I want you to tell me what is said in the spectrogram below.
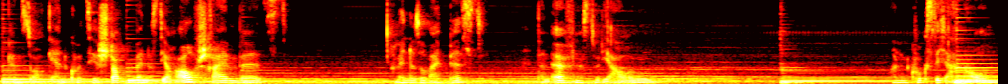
kannst du auch gerne kurz hier stoppen, wenn du es dir auch aufschreiben willst. Und wenn du soweit bist, dann öffnest du die Augen und guckst dich einmal um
